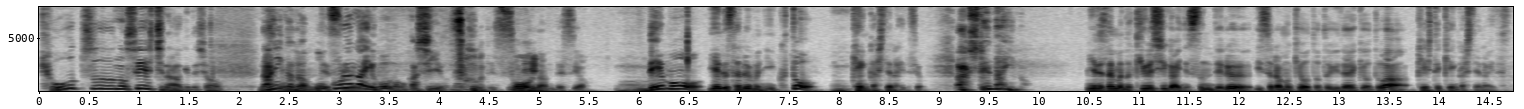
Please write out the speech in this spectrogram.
共通の聖地なわけでしょ？何かが起こらない方がおかしいよね。そうですそうなんですよ、うんでもイエルサレムに行くとうん。喧嘩してないですよ。あしてないの？イエルサレムの旧市街に住んでるイスラム教徒とユダヤ教徒は決して喧嘩してないです。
